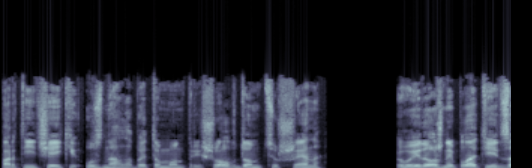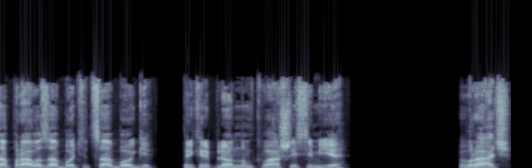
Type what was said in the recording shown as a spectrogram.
партии ячейки узнал об этом, он пришел в дом Цюшена. «Вы должны платить за право заботиться о Боге, прикрепленном к вашей семье». Врач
